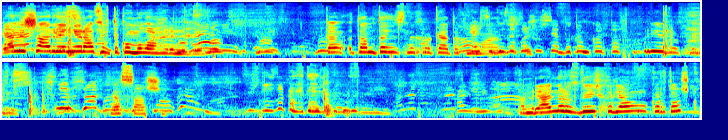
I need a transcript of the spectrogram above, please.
Я не шарю, я ні разу в такому лагері не був. Там, там тенісних ракеток Я немає. сюди запишуся, бо там картошку поліз. Я Саша. Що за картошку Там реально роздають халявну картошку.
